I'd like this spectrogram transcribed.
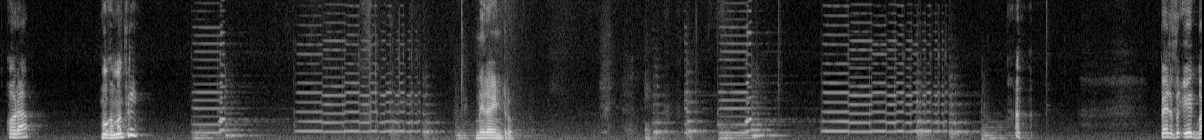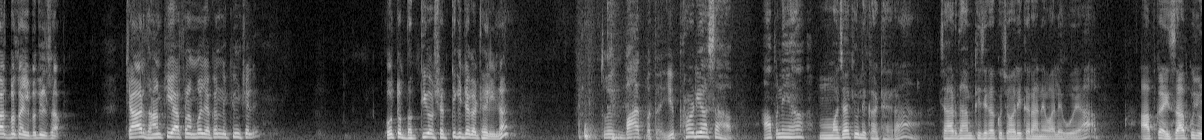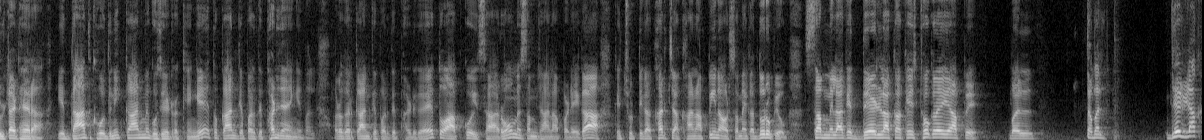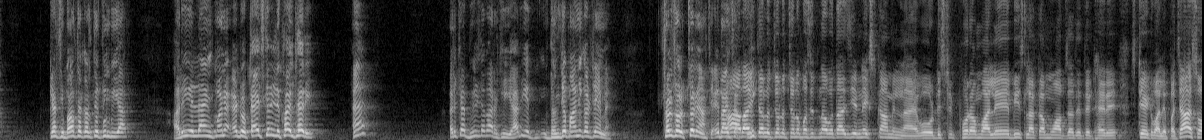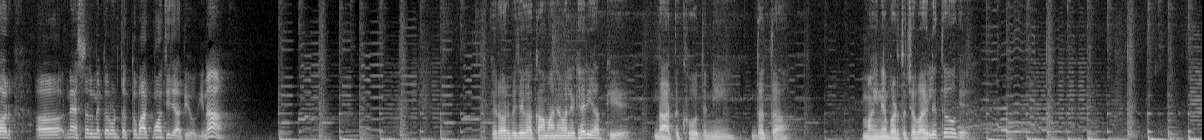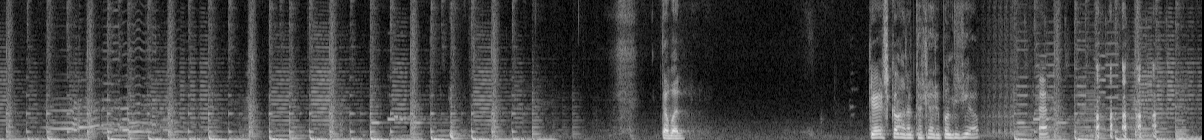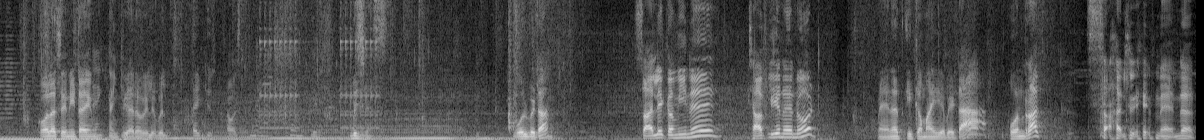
और आप? मुख्यमंत्री? मेरा इंट्रो पहले तो एक बात बताइए बदिल साहब। चार धाम की यात्रा मज़ा करने क्यों चले? वो तो भक्ति और शक्ति की जगह ठहरी ना? तो एक बात बताइए फ्रॉडिया साहब आपने यहाँ मज़ा क्यों लिखा ठहरा? चार धाम की जगह कुछ और ही कराने वाले हुए आप। आपका हिसाब कुछ उल्टा ठहरा। ये दांत खोदनी कान में घुसेट रखेंगे तो कान के पर्दे फट जाएँगे बल। और अगर कान के पर्दे फट गए तो आपको इशारों में समझाना पड़ेगा कि छुट्टी का खर्चा, खाना, पीना और समय का दुरुपयोग, सब मिला के डेढ़ लाख का केस ठोक रहे आप पे, बल। तबल, डेढ़ लाख? कैसी बातें करते तुम भी यार? अरे ये लाइन मैंने एडवर्टाइज के लिए लिखवाई हैं? अरे क्या भीड़ लगा रखी यार? ये धंधे पानी का टाइम है। चलो चलो चलो यहाँ से भाई हाँ भाई चलो चलो चलो बस इतना बता दीजिए नेक्स्ट कहाँ मिलना है? वो डिस्ट्रिक्ट फोरम वाले बीस लाख का मुआवजा देते ठहरे स्टेट वाले पचास और नेशनल में करोड़ तक तो बात पहुँची जाती होगी ना? फिर और भी जगह काम आने वाली ठहरी आपकी ये? दांत खोदनी दद्दा महीने भर तो चबाई लेते होगे? तबल। कैश कहाँ रखते ठहरे पंत जी आप? Call us any time thank you are available thank you नमस्ते बिज़नेस बोल बेटा। साले कमीने छाप लिए नए नोट? मेहनत की कमाई है बेटा। फ़ोन रख। साले मेहनत।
